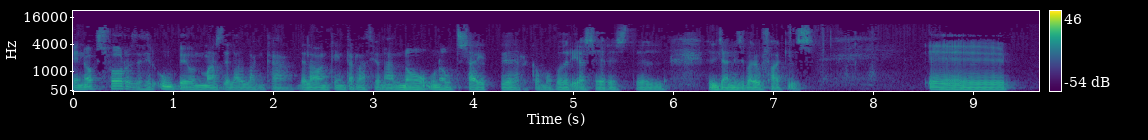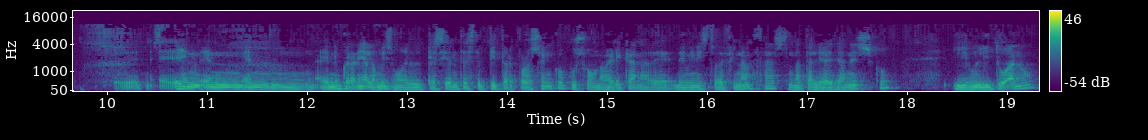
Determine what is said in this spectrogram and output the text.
en Oxford, es decir, un peón más de la, blanca, de la banca internacional, no un outsider como podría ser este, el, el Yanis Varoufakis. Eh, en, Ucrania lo mismo, el presidente este Peter Poroshenko puso a una americana de, ministro de Finanzas, Natalia Yanesko, y un lituano,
